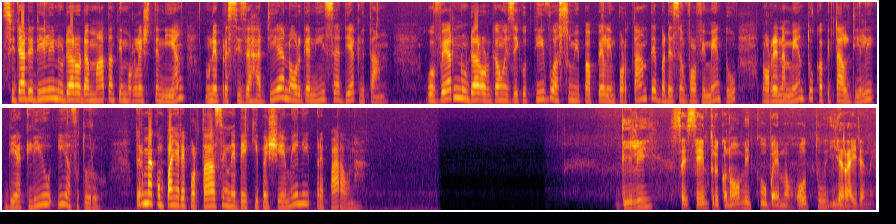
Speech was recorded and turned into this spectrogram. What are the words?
Cidade Dili, no Daro da Mata, Timor-Leste, Niang, não é precisa hadia na organiza dia gritan. Governo dar órgão executivo assume papel importante para desenvolvimento no ordenamento capital Dili, dia Clio e a futuro. Turma acompanha a reportagem na equipa XMN, prepara ona. Dili, sai centro econômico bem maroto e raidane.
